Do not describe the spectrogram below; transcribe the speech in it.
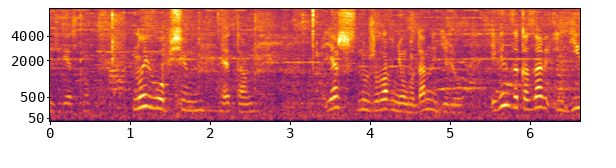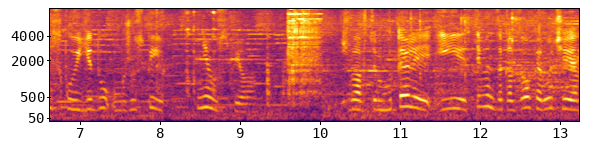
интересно. Ну і в общем, это, я ж ну, жила в нього, да, неділю. І він заказав індійську їду, може успію? Не успіла. Жила в цьому готелі, і Стівен заказав, короче,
